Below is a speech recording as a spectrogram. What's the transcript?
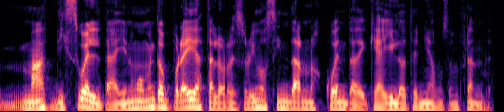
más disuelta y en un momento por ahí hasta lo resolvimos sin darnos cuenta de que ahí lo teníamos enfrente.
